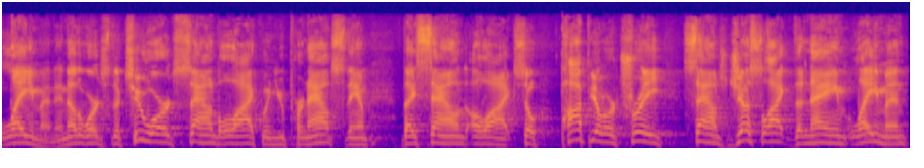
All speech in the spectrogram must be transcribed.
Laban. In other words, the two words sound alike when you pronounce them they sound alike. So poplar tree sounds just like the name Laban.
